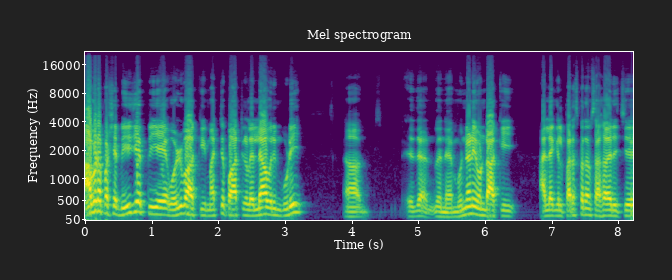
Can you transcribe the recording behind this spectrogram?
അവിടെ പക്ഷെ ബി ജെ പിയെ ഒഴിവാക്കി മറ്റ് പാർട്ടികൾ എല്ലാവരും കൂടി പിന്നെ മുന്നണി ഉണ്ടാക്കി അല്ലെങ്കിൽ പരസ്പരം സഹകരിച്ച്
